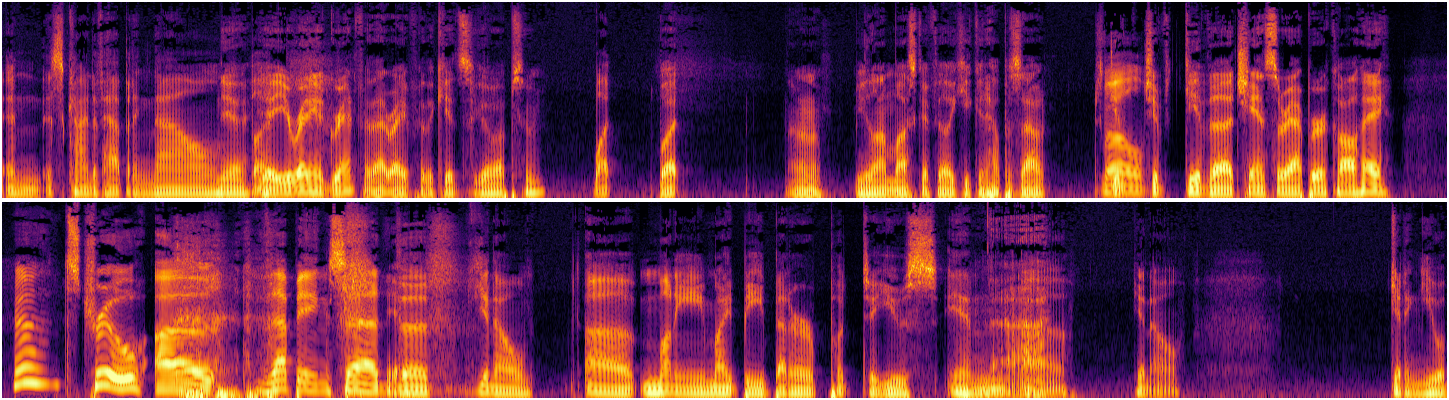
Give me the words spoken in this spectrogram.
and it's kind of happening now. Yeah, but yeah. You're writing a grant for that, right? For the kids to go up soon. what? What? I don't know. Elon Musk. I feel like he could help us out. Just Well- give, give, uh, Chancellor Rapper a call. Hey, Yeah, it's true. Uh, that being said, the you know uh, money might be better put to use in uh, you know getting you a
